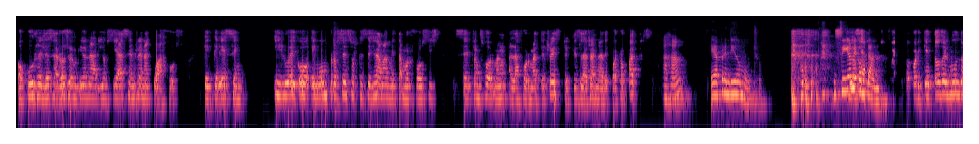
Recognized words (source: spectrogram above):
ocurre el desarrollo embrionario, se hacen renacuajos que crecen y luego en un proceso que se llama metamorfosis se transforman a la forma terrestre, que es la rana de cuatro patas. Ajá, he aprendido mucho. Sígame contando. Porque todo el mundo,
